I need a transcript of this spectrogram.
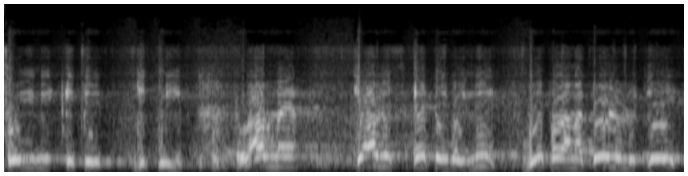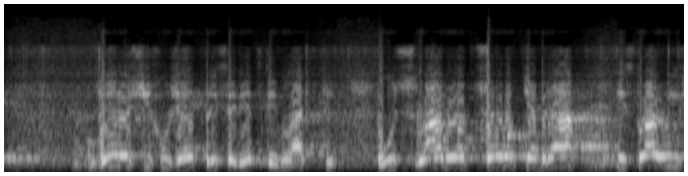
своими и перед детьми. Главное, тяжесть этой войны выпала на долю людей, выросших уже при советской власти. Пусть славу отцов октября и славу их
